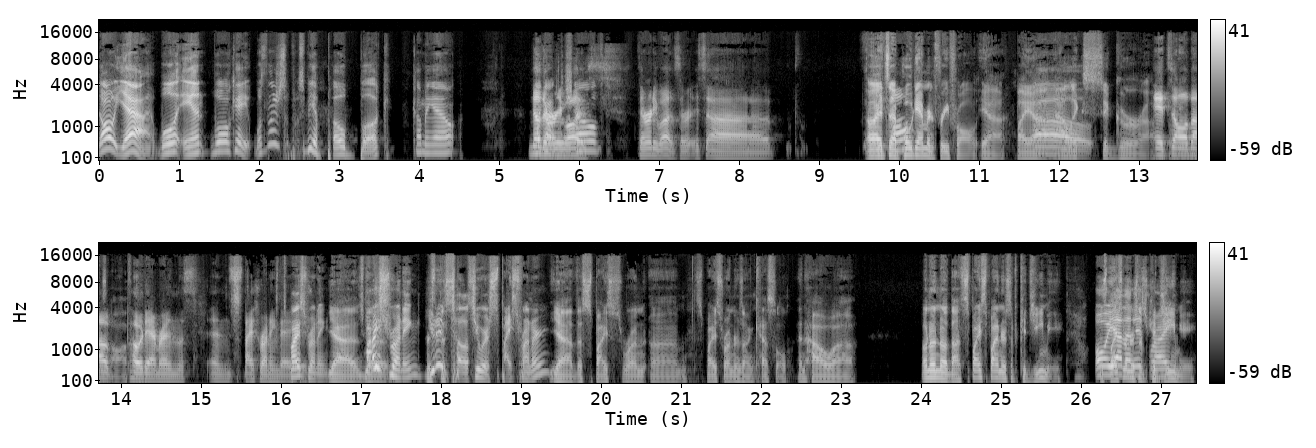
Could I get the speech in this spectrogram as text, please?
Oh yeah. Well, and well, okay. Wasn't there supposed to be a Poe book coming out? No, Like there on already was. There already was. There, it's uh, Oh, it's a Freefall? Poe Dameron Free Fall. Yeah, by uh, Alex Oh. Segura. It's all about awesome. Poe Dameron and, the, and Spice Running Days. Spice running. Yeah, Spice the- running. You the didn't s- tell us you were a spice runner. Yeah, the Spice Run, um, Spice Runners on Kessel, and how. uh Oh no, no, the Spice Binders of Kijimi. Oh Spice yeah, that Runners is of right. Kijimi.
